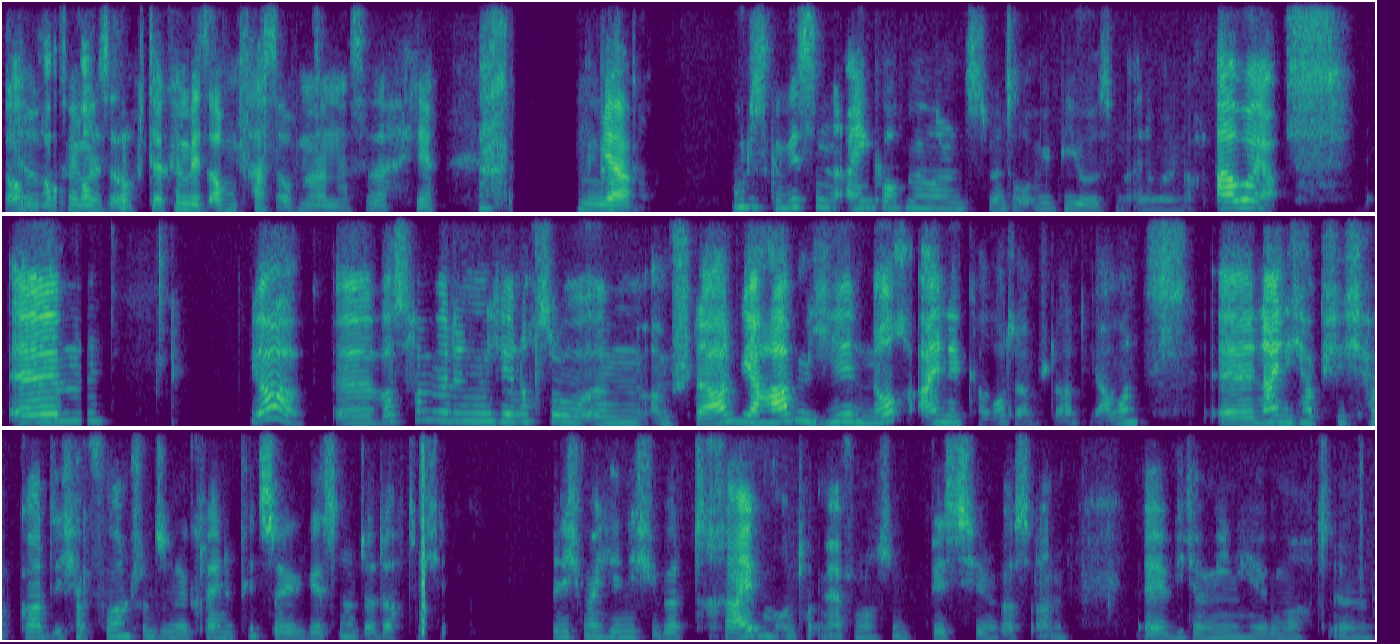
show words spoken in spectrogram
auch, Darüber auch, können wir auch auch, da können wir jetzt auch ein Fass aufmachen, das dir. kann- Ja. gutes Gewissen einkaufen, wenn man es auch irgendwie Bio ist, meiner Meinung nach. Aber ja. Ähm, ja, äh, was haben wir denn hier noch so ähm, am Start? Wir haben hier noch eine Karotte am Start. Ja, Mann. Äh, nein, ich habe ich hab gerade, ich habe vorhin schon so eine kleine Pizza gegessen und da dachte ich, will ich mal hier nicht übertreiben und habe mir einfach noch so ein bisschen was an äh, Vitaminen hier gemacht. Ähm.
